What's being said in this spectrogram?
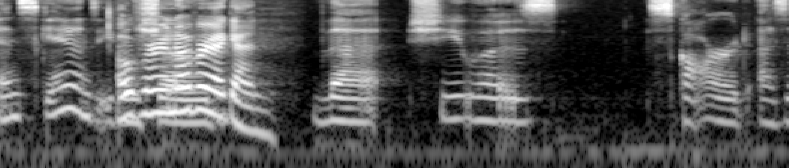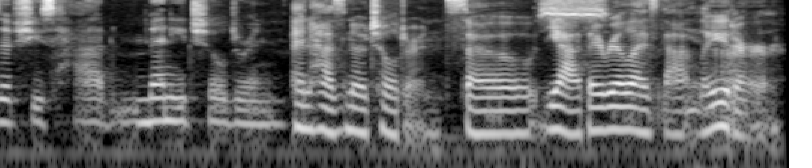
And scans even over and over again that she was scarred as if she's had many children. and has no children so yeah they realized that Yeah. later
